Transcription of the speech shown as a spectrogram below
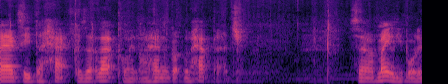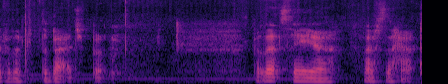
bagsied the hat because at that point I hadn't got the hat badge. So I mainly bought it for the, the badge, but but that's the uh, that's the hat,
